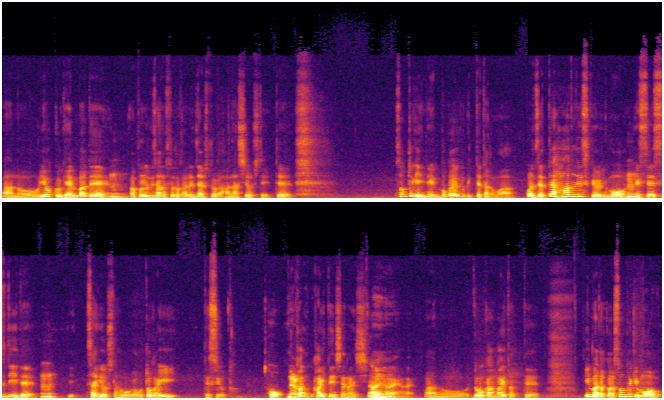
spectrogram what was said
あのよく現場で、ん。まあ、プロデューサーの人とかアレンジャーの人が話をしていてその時にね僕がよく言ってたのはこれ絶対ハードディスクよりもうん。SSD でうん。作業した方が音がいいですよほとなるほど。か回転してないし、うはいはいはい。あのどう考えたって今だからその時も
